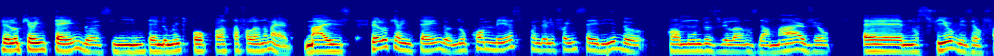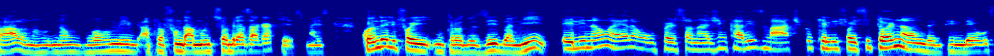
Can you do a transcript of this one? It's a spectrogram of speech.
pelo que eu entendo, assim, entendo muito pouco, posso estar falando merda, mas pelo que eu entendo, no começo, quando ele foi inserido como um dos vilões da Marvel, é, nos filmes, eu falo, não, não vou me aprofundar muito sobre as HQs, mas quando ele foi introduzido ali, ele não era o personagem carismático que ele foi se tornando, entendeu? Os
